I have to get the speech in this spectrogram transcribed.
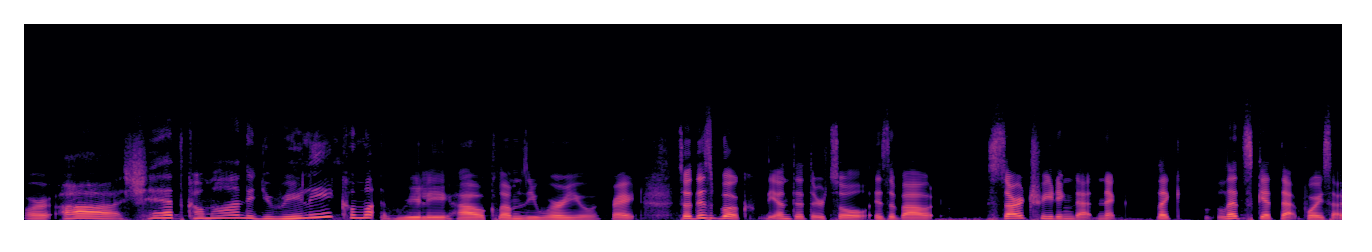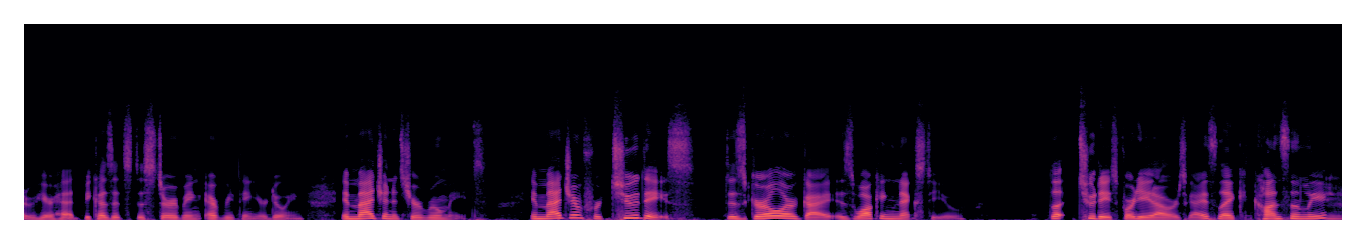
or ah shit come on did you really come on really how clumsy were you right so this book the untethered soul is about start treating that neck like let's get that voice out of your head because it's disturbing everything you're doing. Imagine it's your roommate. imagine for two days this girl or guy is walking next to you. Two days 48 hours guys like constantly mm.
